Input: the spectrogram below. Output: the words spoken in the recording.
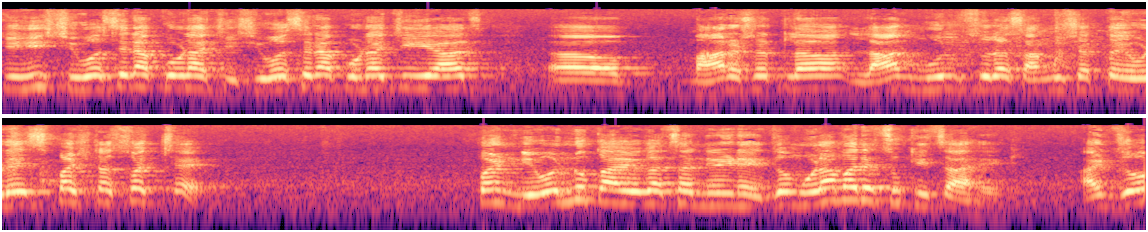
की ही शिवसेना कोणाची शिवसेना कोणाची ही आज महाराष्ट्रातला लहान मूल सुद्धा सांगू शकतं एवढे स्पष्ट स्वच्छ आहे. पण निवडणूक आयोगाचा निर्णय जो मुळामध्ये चुकीचा आहे आणि जो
